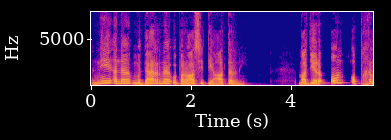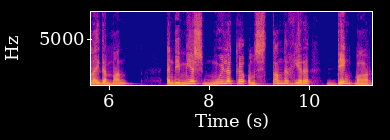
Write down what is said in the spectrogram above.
Nie in 'n moderne operasieteater nie maar deur 'n onopgeleide man in die mees moeilike omstandighede denkbaar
